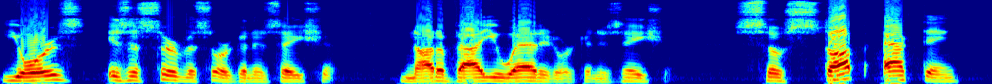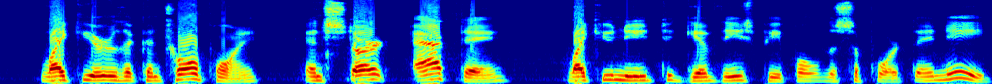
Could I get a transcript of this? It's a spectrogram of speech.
Yours is a service organization, not a value added organization. So stop acting like you're the control point and start acting like you need to give these people the support they need.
